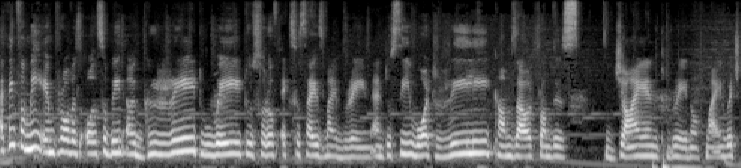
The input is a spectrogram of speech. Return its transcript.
I think for me, improv has also been a great way to sort of exercise my brain and to see what really comes out from this giant brain of mine, which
